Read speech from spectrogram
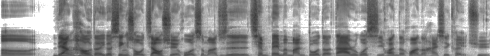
呃良好的一个新手教学或者什么，就是前辈们蛮多的。大家如果喜欢的话呢，还是可以去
